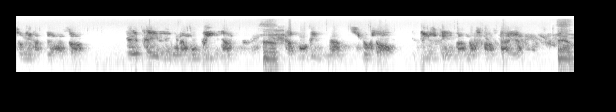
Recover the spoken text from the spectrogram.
som mina föräldrar sa. Det är pejlingen av mobilen. Att mobilen slogs av i bilstenar någonstans där. ja.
